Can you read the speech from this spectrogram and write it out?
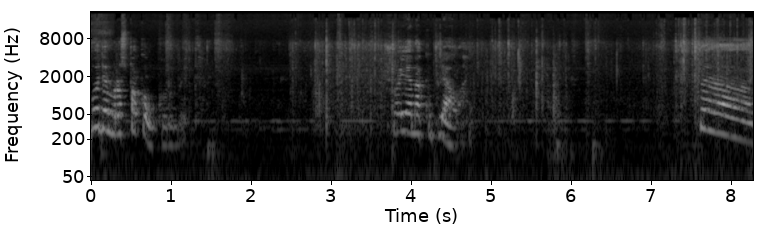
Будемо розпаковку робити. Що я накупляла? Так,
